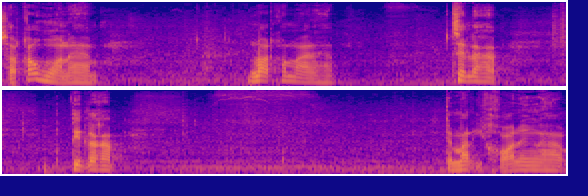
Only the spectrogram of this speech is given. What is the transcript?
สอดเข้าหัวนะครับ ลอดเข้ามานะครับ เสร็จแล้วครับ ติดแล้วครับ จะมัดอีกขอหนึ่งนะครับ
